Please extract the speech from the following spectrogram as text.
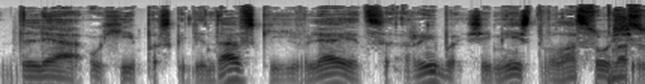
для ухи по-скандинавски является рыба семейства лососевых.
